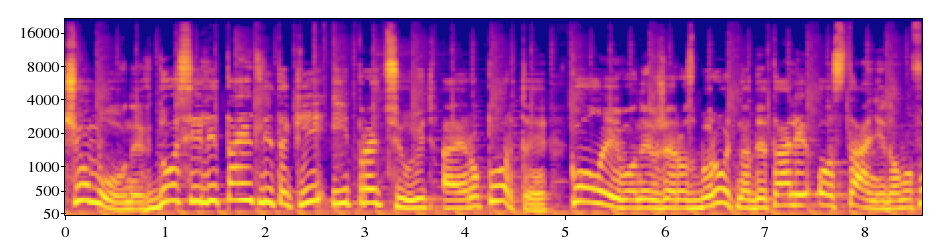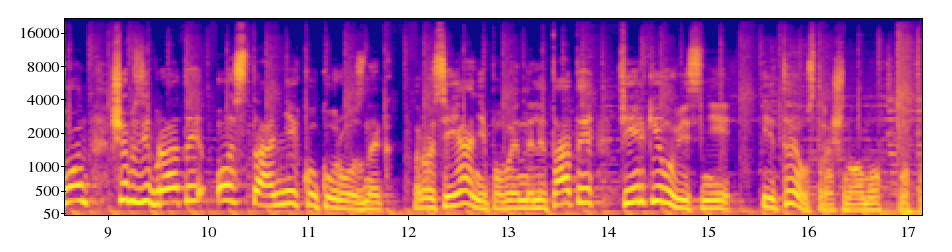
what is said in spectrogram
Чому в них досі літають літаки і працюють аеропорти? Коли вони вже розберуть на деталі останній домофон, щоб зібрати останній кукурузник? Росіяни повинні літати тільки у вісні, і те у страшному.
